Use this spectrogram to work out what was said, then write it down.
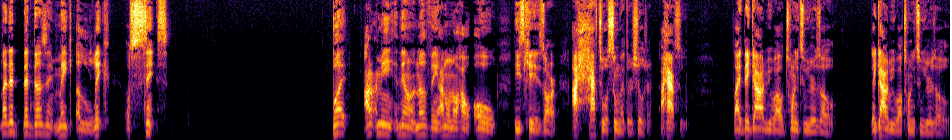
Like that that doesn't make a lick of sense. But I, I mean, and then another thing, I don't know how old these kids are. I have to assume that they're children. I have to. Like they gotta be about 22 years old. They gotta be about 22 years old.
